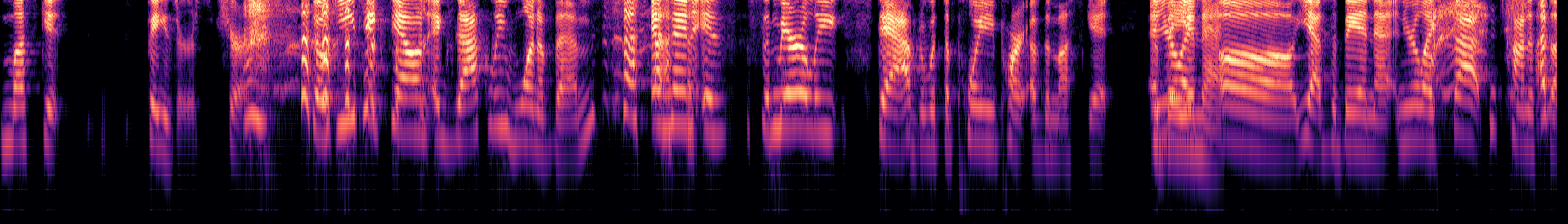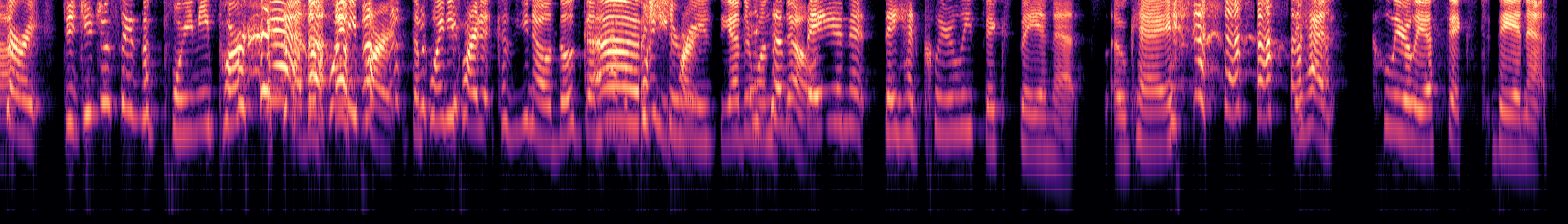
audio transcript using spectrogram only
musket phasers. Sure. So he takes down exactly one of them and then is summarily stabbed with the pointy part of the musket. And The you're bayonet. like, oh, yeah, the bayonet. And you're like, that kind of I'm sucks. sorry. Did you just say the pointy part? Yeah, the pointy part. The pointy part, because, you know, those guns have a Oh, pointy part. The other it's ones don't. bayonet. They had clearly fixed bayonets. Okay. they had clearly affixed bayonets,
